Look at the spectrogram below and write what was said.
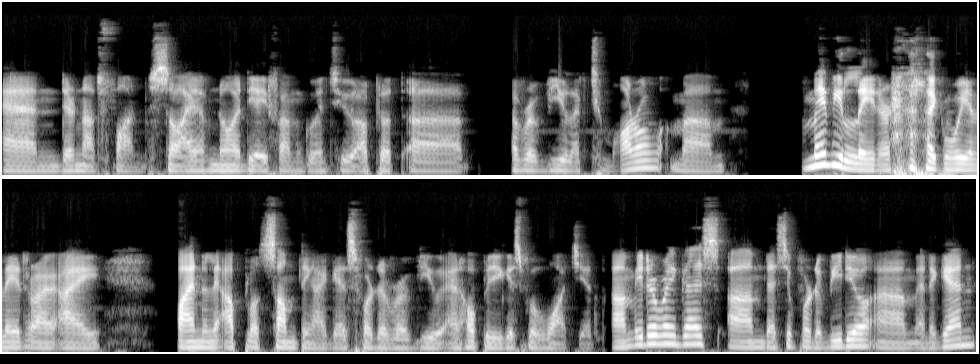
and they're not fun. So I have no idea if I'm going to upload uh, a review like tomorrow. Um, maybe later, like way later. I, I finally upload something I guess for the review and hopefully you guys will watch it. Um either way guys um that's it for the video. Um and again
